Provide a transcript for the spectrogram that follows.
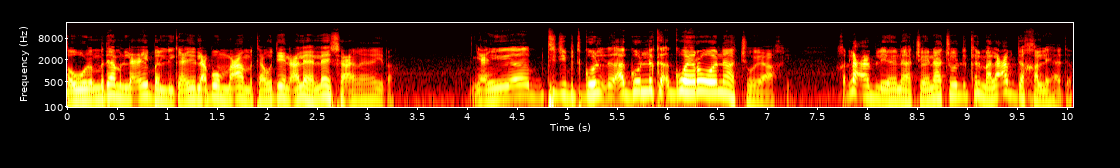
وما دام اللعيبة اللي قاعد يلعبون معاه متعودين عليه ليش أغيره؟ يعني بتجي بتقول أقول لك اجويرو إناتشو يا أخي. لعب لي إناتشو. إناتشو كل ما لعب دخل لي هدف.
